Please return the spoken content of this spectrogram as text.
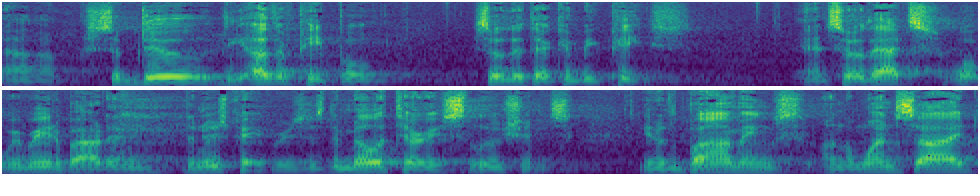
uh, subdue the other people so that there can be peace. And so that's what we read about in the newspapers is the military solutions. You know, the bombings on the one side,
